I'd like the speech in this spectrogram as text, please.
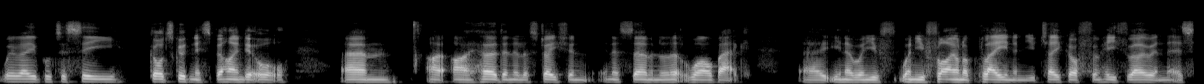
we're able to see God's goodness behind it all. Um, I, I, heard an illustration in a sermon a little while back. Uh, you know, when you when you fly on a plane and you take off from Heathrow and there's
